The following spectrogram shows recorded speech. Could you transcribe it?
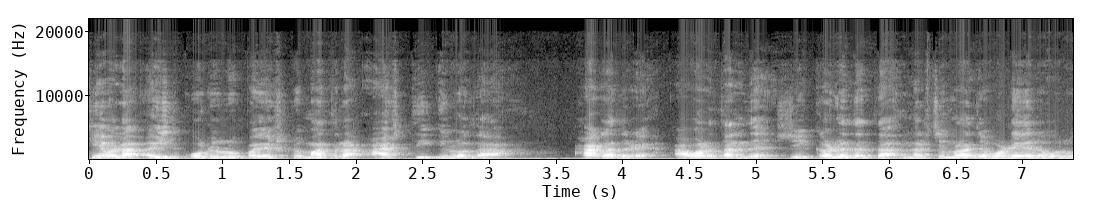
ಕೇವಲ ಐದು ಕೋಟಿ ರೂಪಾಯಿಯಷ್ಟು ಮಾತ್ರ ಆಸ್ತಿ ಇರೋದ? ಹಾಗಾದರೆ ಅವರ ತಂದೆ ಶ್ರೀಕರ್ಣದತ್ತ ನರಸಿಂಹರಾಜ ಒಡೆಯರ್ ಅವರು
